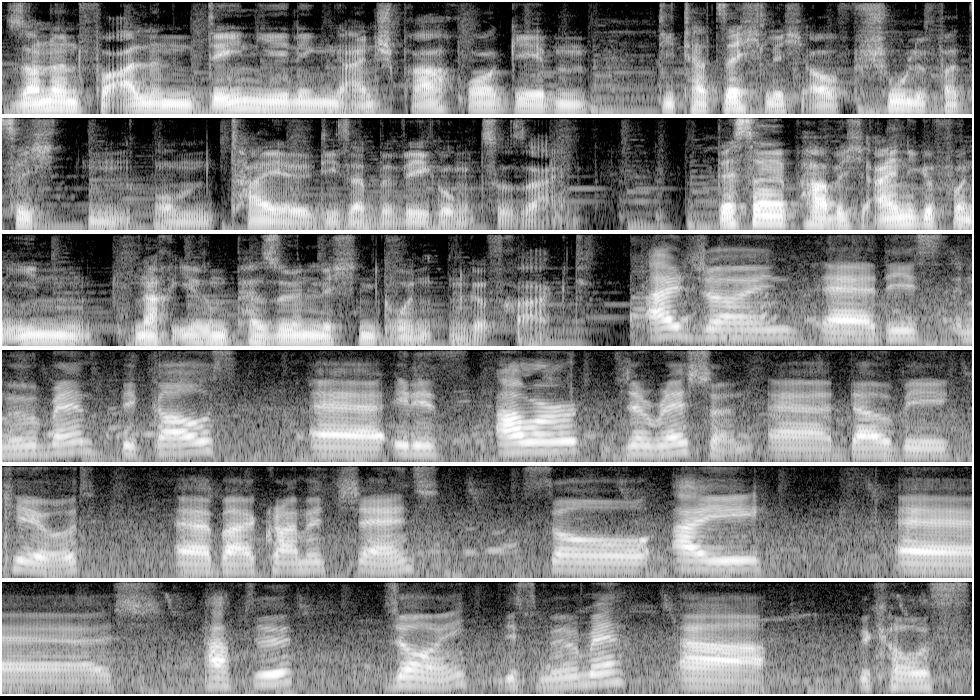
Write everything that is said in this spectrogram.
sondern vor allem denjenigen ein Sprachrohr geben, die tatsächlich auf Schule verzichten, um Teil dieser Bewegung zu sein. Deshalb habe ich einige von ihnen nach ihren persönlichen Gründen gefragt. I joined uh, this movement because uh, it is our generation uh, that will be killed uh, by climate change. So I have to join this movement uh, because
